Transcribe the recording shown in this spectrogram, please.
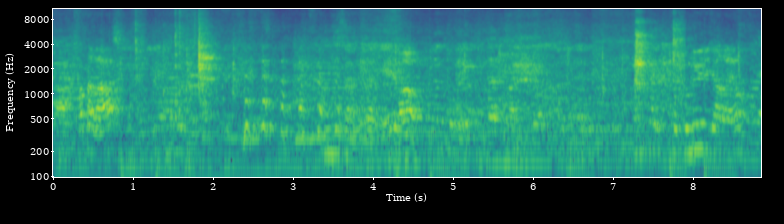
자, 쳤다가. 어. 또 금요일이잖아요. 네.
